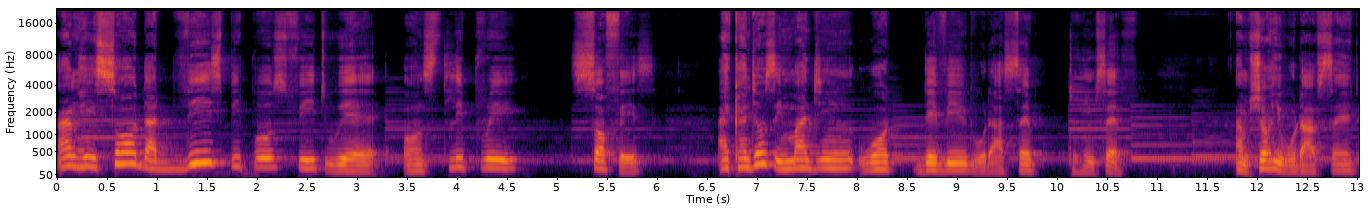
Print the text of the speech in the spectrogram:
and he saw that these people's feet were on slippery surface, I can just imagine what David would have said to himself. I'm sure he would have said,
